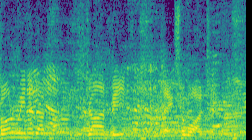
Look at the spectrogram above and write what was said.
phonearena.com. John V. Thanks for watching.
